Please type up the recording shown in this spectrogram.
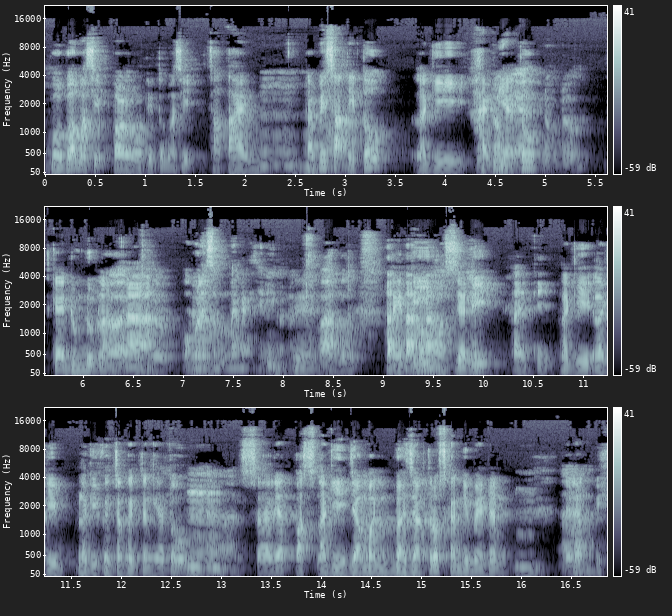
Boba masih pearl waktu itu, masih chat time. Mhm. Tapi saat itu lagi hype-nya itu ya, dum-dum. Kayak dum-dum Oh, lah. Nah. dum-dum. Oh, boleh sebut merek sini. Wah, lu. Promosi. jadi Thai tea. lagi lagi lagi kenceng-kencengnya tuh. Mhm. Saya lihat pas lagi zaman bazar terus kan di Medan. Mhm. Saya lihat, ih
